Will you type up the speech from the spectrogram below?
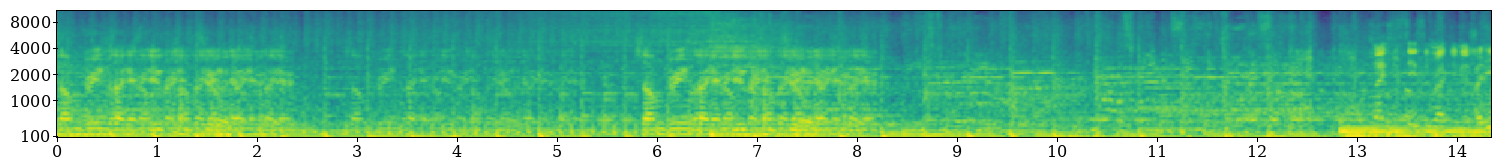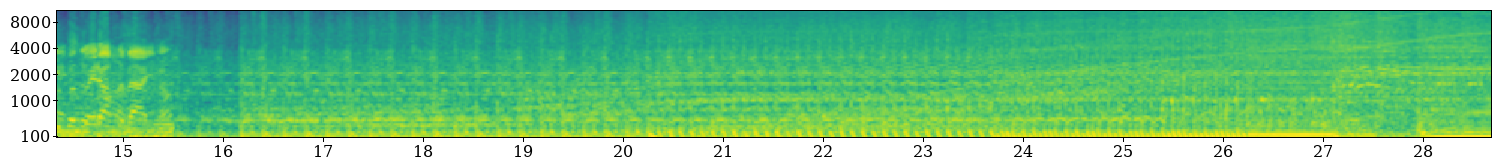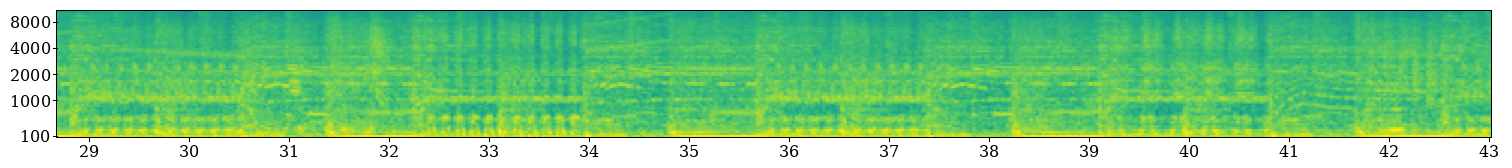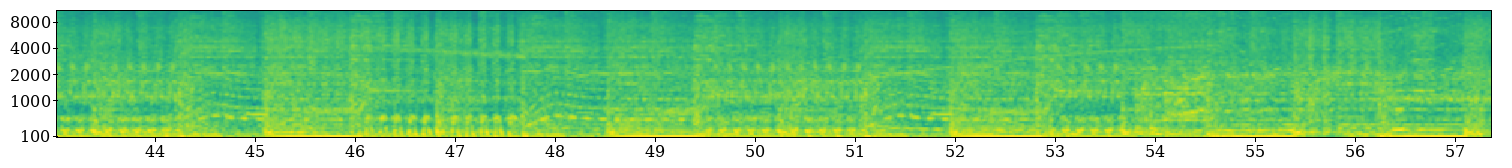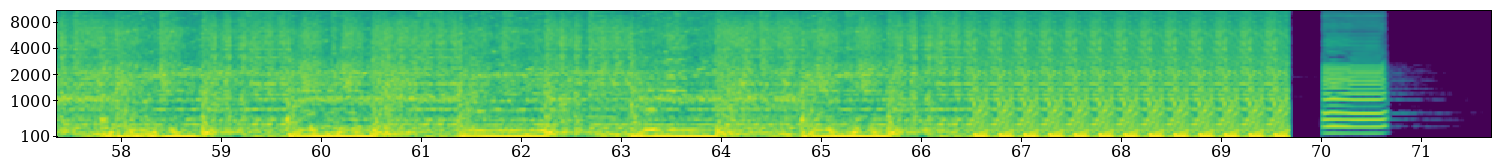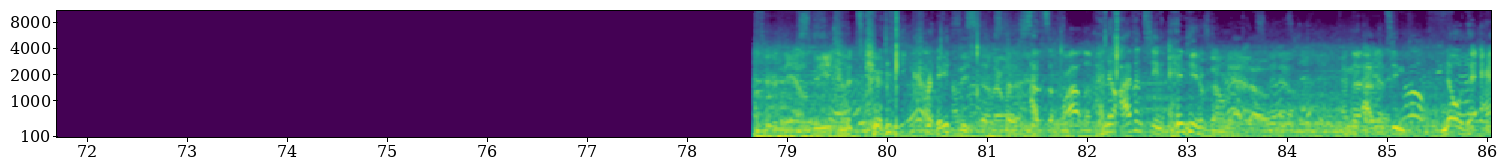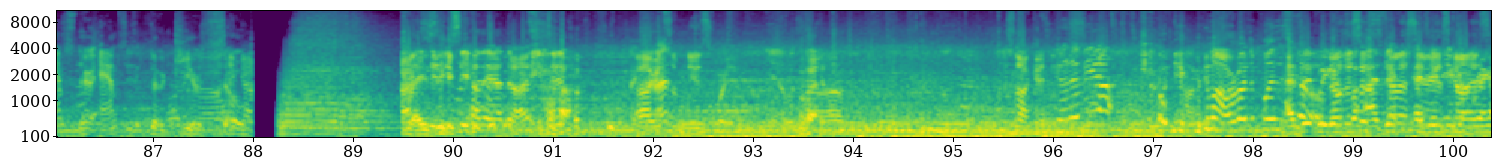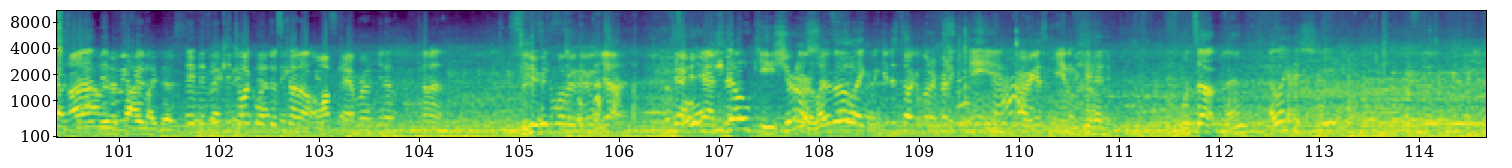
Some dreams I get do come true. Some dreams I get do come true. It's nice to see some recognition like, straight off the bat, you know? That's. I know. I haven't seen any of them yet, though. And I haven't seen. No, the amps. Their amps. Their gear's so Crazy. crazy. Did you see how they had them painted? Uh, I got some news for you. Yeah, what's that? Um, it's not good. It's Gonna be up. Come on, we're about to play this As show. if we No, this is kind of serious, guys. Uh, maybe we could, like this. Hey, maybe we could talk about this kind of off camera. You know, kind of. Serious? Come over here. Yeah. Okie dokie, sure. Sure, Let's though, like we could just talk about it in front of Kane. Or I guess Kane will come. What's up, man? I like the shape.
